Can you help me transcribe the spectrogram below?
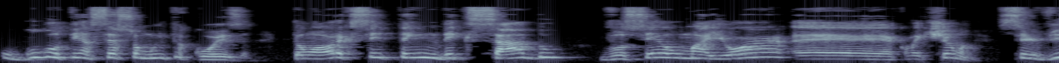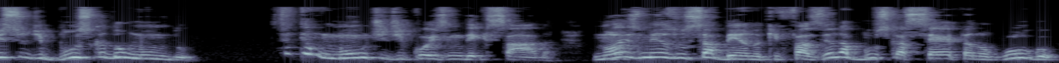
o Google tem acesso a muita coisa. Então, a hora que você tem indexado, você é o maior, é, como é que chama? Serviço de busca do mundo. Você tem um monte de coisa indexada. Nós mesmos sabendo que fazendo a busca certa no Google,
